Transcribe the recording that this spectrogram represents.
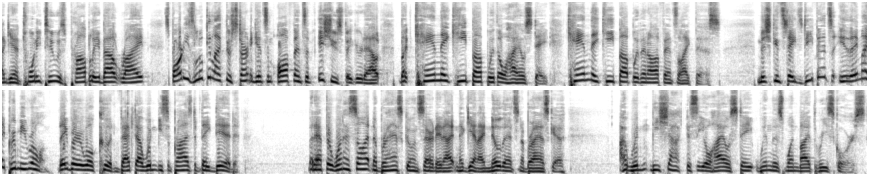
Again, 22 is probably about right. Sparty's looking like they're starting to get some offensive issues figured out, but can they keep up with Ohio State? Can they keep up with an offense like this? Michigan State's defense, eh, they might prove me wrong. They very well could. In fact, I wouldn't be surprised if they did. But after what I saw at Nebraska on Saturday night, and again, I know that's Nebraska, I wouldn't be shocked to see Ohio State win this one by three scores.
